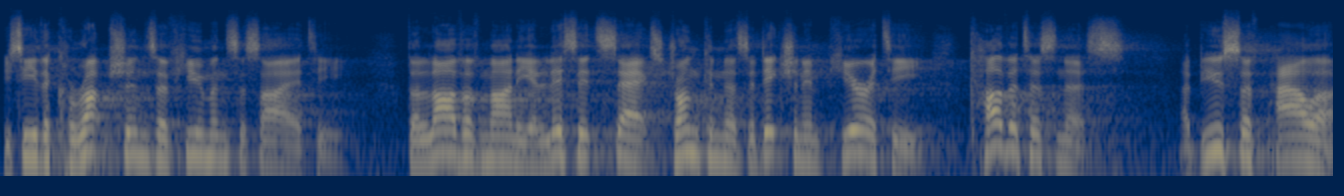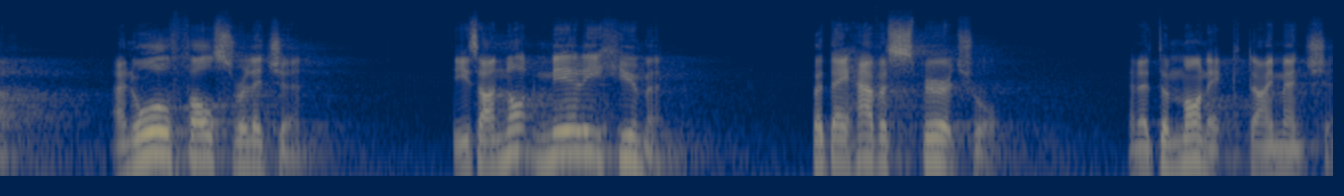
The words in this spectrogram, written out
You see, the corruptions of human society, the love of money, illicit sex, drunkenness, addiction, impurity, covetousness, abuse of power, and all false religion. These are not merely human, but they have a spiritual and a demonic dimension.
